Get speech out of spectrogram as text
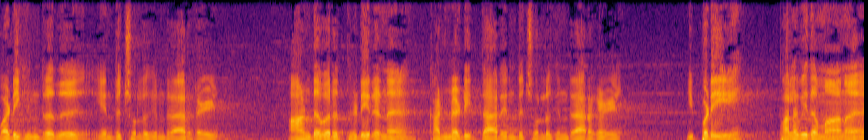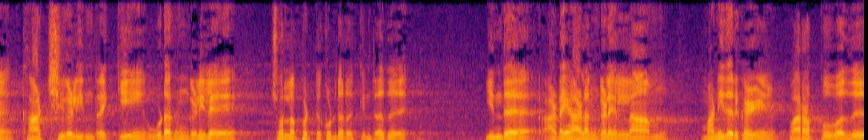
வடிகின்றது என்று சொல்லுகின்றார்கள். ஆண்டவர் திடீரென கண்ணடித்தார் என்று சொல்லுகின்றார்கள். இப்படி பலவிதமான காட்சிகள் இன்றைக்கு ஊடகங்களிலே சொல்லப்பட்டு கொண்டிருக்கின்றது. இந்த அடையாளங்களெல்லாம் மனிதர்கள் பரப்புவது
